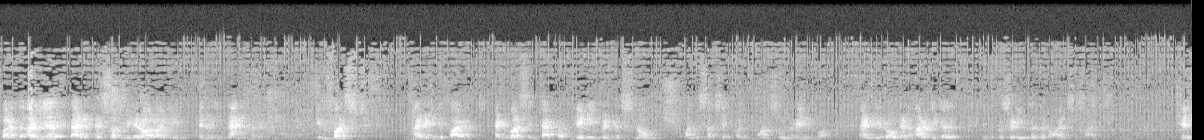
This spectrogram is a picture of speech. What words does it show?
one of the earlier directors of meteorology, Henry Blanford, he first identified adverse impact of heavy winter snow on the subsequent monsoon rainfall. And he wrote an article in the Proceedings of the Royal Society. His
